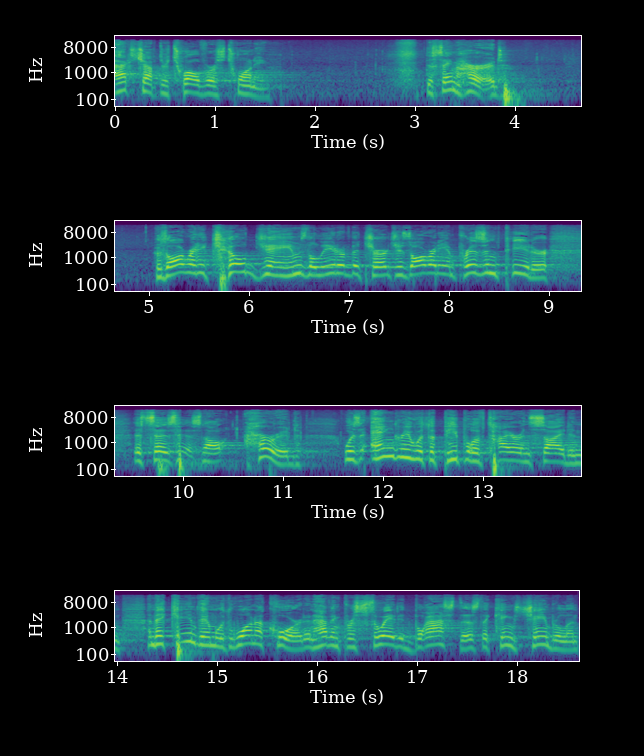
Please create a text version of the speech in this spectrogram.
Acts chapter 12, verse 20. The same Herod, who's already killed James, the leader of the church, who's already imprisoned Peter, it says this. Now, Herod was angry with the people of Tyre and Sidon, and they came to him with one accord. And having persuaded Blastus, the king's chamberlain,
